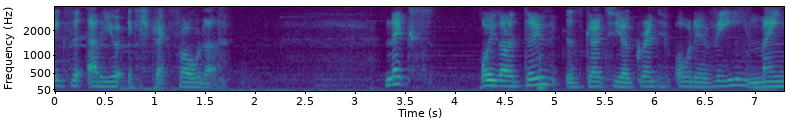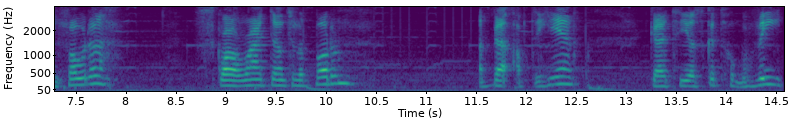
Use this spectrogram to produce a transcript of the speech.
exit out of your extract folder. Next, all you gotta do is go to your Grand Theft Auto V main folder, scroll right down to the bottom, about up to here, go to your scriptv.net.ini,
